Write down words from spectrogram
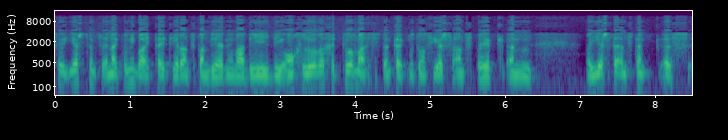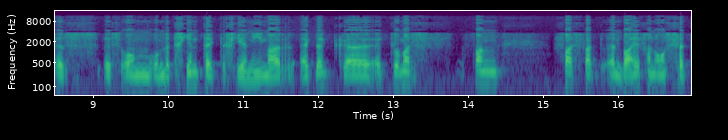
so eerstens en ek wil nie baie tyd hieraan spandeer nie, maar die die ongelowige Thomas dink ek moet ons eers aanspreek. En my eerste instink is is is om om dit geen tyd te gee nie, maar ek dink eh uh, Thomas vang vas wat in baie van ons sit.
